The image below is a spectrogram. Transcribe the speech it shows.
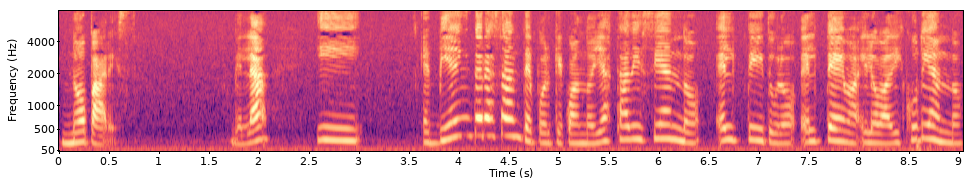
No pares, ¿verdad? Y es bien interesante porque cuando ella está diciendo el título, el tema y lo va discutiendo,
